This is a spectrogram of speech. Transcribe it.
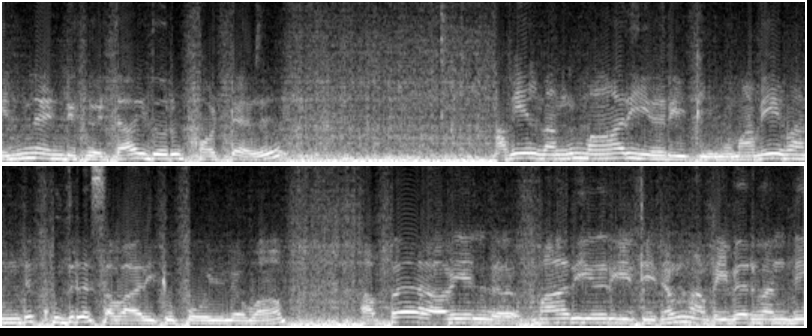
என்னன்னு கேட்டா இது ஒரு ஹோட்டல் அவையல் வந்து மாறி ஏறிட்டினோம் அவைய வந்து குதிரை சவாரிக்கு போயினோமாம் அப்ப அவையல் மாறி ஏறிட்டினோம் அப்ப இவர் வந்து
